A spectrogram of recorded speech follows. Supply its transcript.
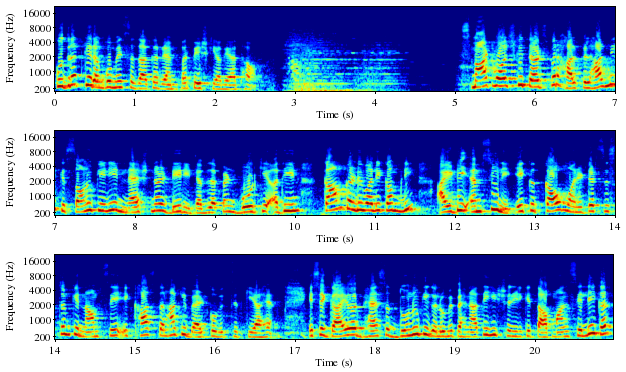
कुदरत के रंगों में सजाकर रैंप पर पेश किया गया था। स्मार्ट वॉच की तर्ज पर हाल फ़िलहाल में किसानों के लिए नेशनल डेयरी डेवलपमेंट बोर्ड के अधीन काम करने वाली कंपनी आईडीएमसी ने एक काउ मॉनिटर सिस्टम के नाम से एक खास तरह की बेल्ट को विकसित किया है। इसे गाय और भैंस दोनों के गलों में पहनाते ही शरीर के तापमान से लेकर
